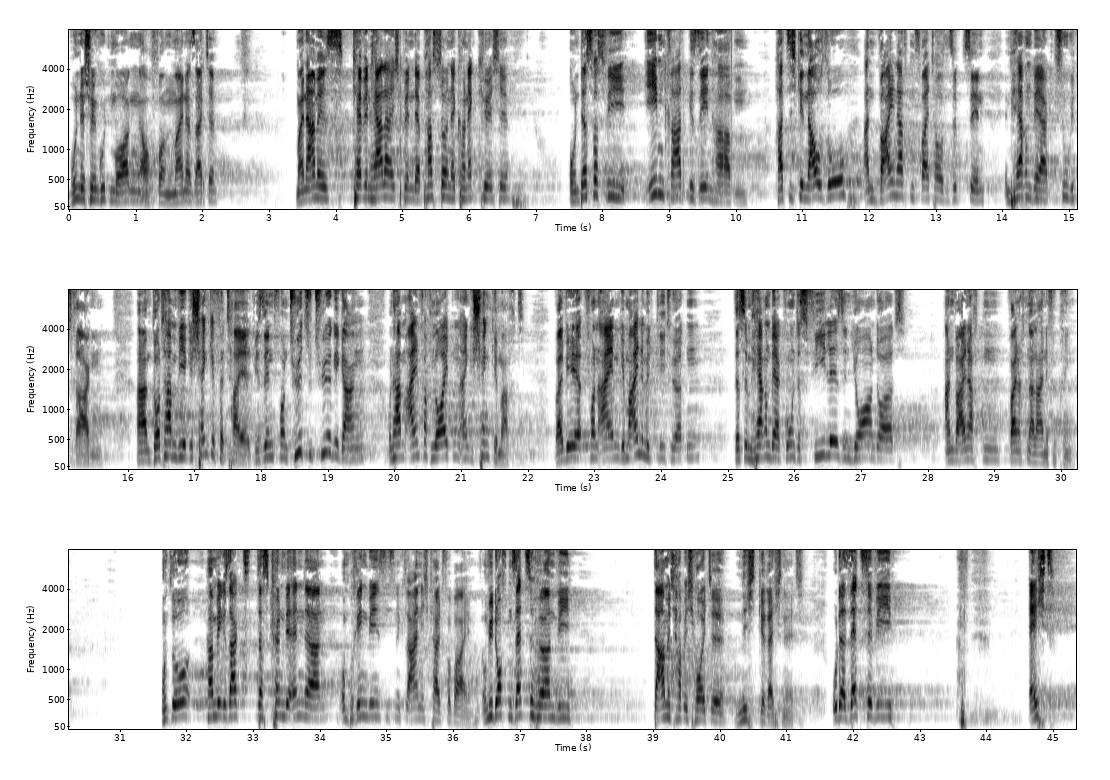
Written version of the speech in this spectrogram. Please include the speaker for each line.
Speaker 1: Wunderschönen guten Morgen auch von meiner Seite. Mein Name ist Kevin Herrler, ich bin der Pastor in der Connect Kirche. Und das, was wir eben gerade gesehen haben, hat sich genau so an Weihnachten 2017 im Herrenberg zugetragen. Ähm, dort haben wir Geschenke verteilt. Wir sind von Tür zu Tür gegangen und haben einfach Leuten ein Geschenk gemacht, weil wir von einem Gemeindemitglied hörten, das im Herrenberg wohnt, dass viele Senioren dort an Weihnachten, Weihnachten alleine verbringen. Und so haben wir gesagt, das können wir ändern und bringen wenigstens eine Kleinigkeit vorbei. Und wir durften Sätze hören wie, damit habe ich heute nicht gerechnet. Oder Sätze wie, echt?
